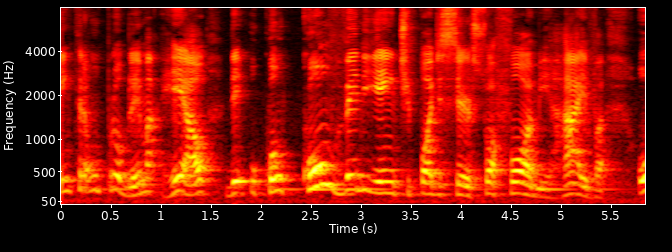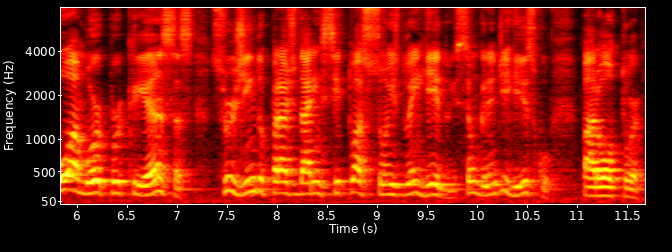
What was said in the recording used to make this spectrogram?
entra um problema real de o quão conveniente pode ser sua fome, raiva ou amor por crianças surgindo para ajudar em situações do enredo. Isso é um grande risco para o autor.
